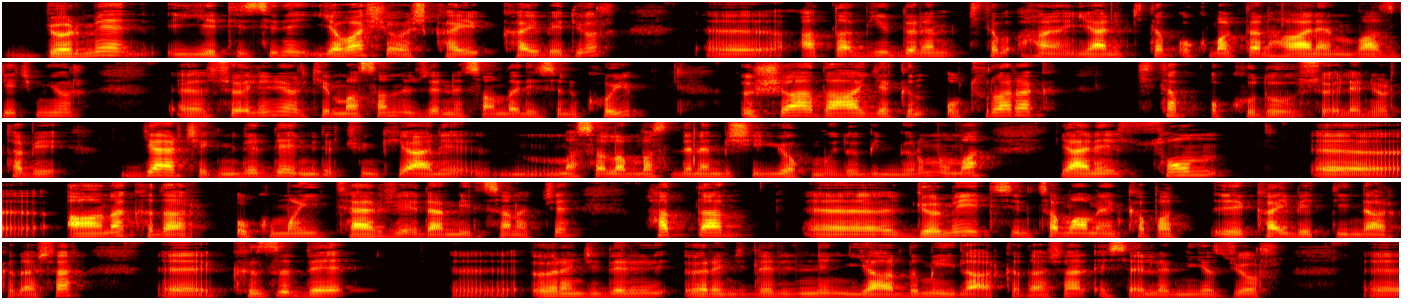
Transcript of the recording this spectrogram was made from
görme yetisini yavaş yavaş kay, kaybediyor. E, hatta bir dönem kitap yani kitap okumaktan halen vazgeçmiyor. E, söyleniyor ki masanın üzerine sandalyesini koyup ışığa daha yakın oturarak kitap okuduğu söyleniyor. Tabi gerçek midir değil midir? Çünkü yani masa lambası denen bir şey yok muydu bilmiyorum ama yani son e, ana kadar okumayı tercih eden bir sanatçı. Hatta e, görme yetisini tamamen kapat, e, kaybettiğinde arkadaşlar e, kızı ve e, öğrencileri öğrencilerinin yardımıyla arkadaşlar eserlerini yazıyor. E,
